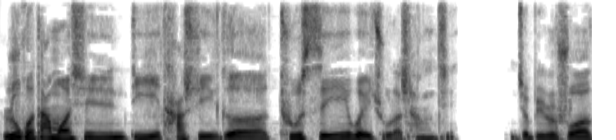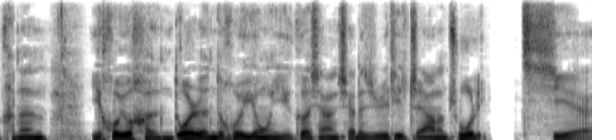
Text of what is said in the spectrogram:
如果大模型第一，它是一个 to C 为主的场景，就比如说可能以后有很多人都会用一个像 ChatGPT 这样的助理。且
